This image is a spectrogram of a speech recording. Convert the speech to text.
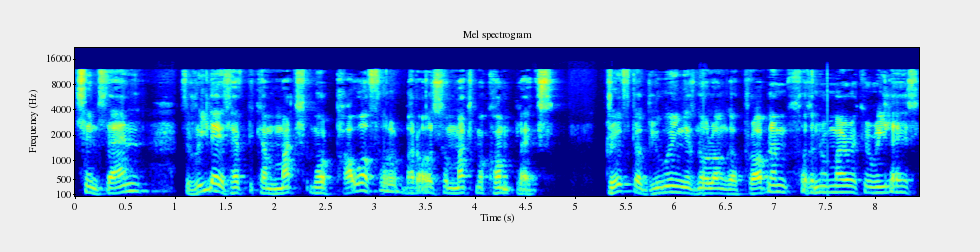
since then, the relays have become much more powerful, but also much more complex. Drift or gluing is no longer a problem for the numerical relays.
